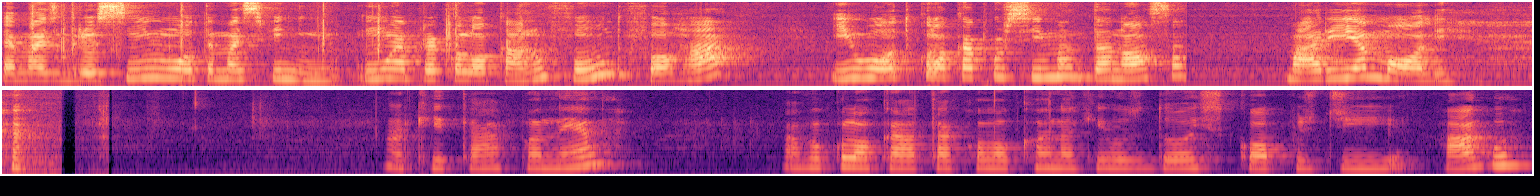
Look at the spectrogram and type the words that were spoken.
é mais grossinho, o outro é mais fininho. Um é para colocar no fundo, forrar, e o outro colocar por cima da nossa Maria Mole. aqui tá a panela. Eu vou colocar, tá colocando aqui os dois copos de água.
